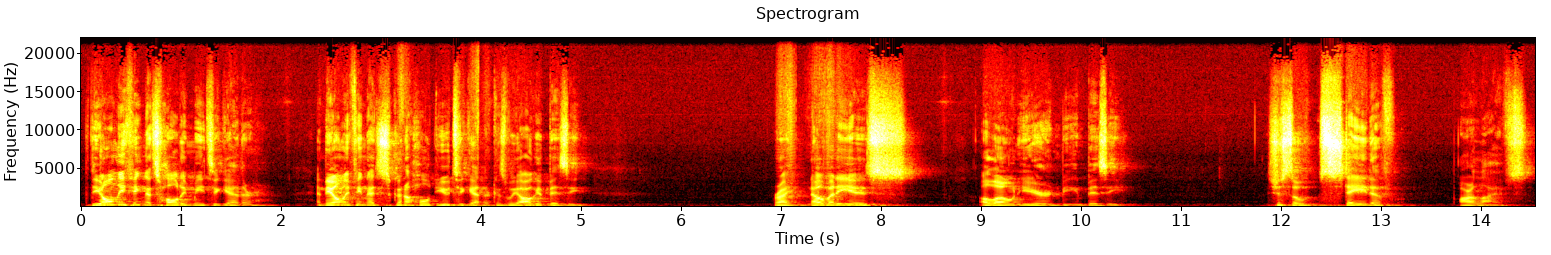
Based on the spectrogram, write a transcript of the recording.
But the only thing that's holding me together, and the only thing that's going to hold you together, because we all get busy, right? Nobody is alone here and being busy. It's just a state of our lives.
